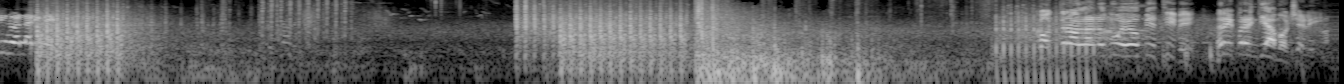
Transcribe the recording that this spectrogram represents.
Vicino alla rimessa. Controllano due obiettivi. Riprendiamoceli.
